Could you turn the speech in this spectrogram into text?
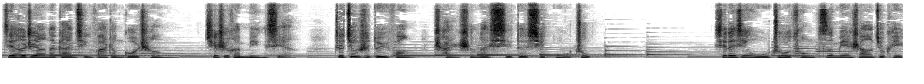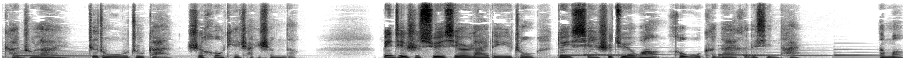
结合这样的感情发展过程，其实很明显，这就是对方产生了习得性无助。习得性无助从字面上就可以看出来，这种无助感是后天产生的，并且是学习而来的一种对现实绝望和无可奈何的心态。那么，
